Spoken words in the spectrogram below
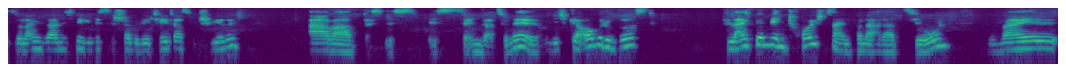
solange du da nicht eine gewisse Stabilität hast, wird schwierig. Aber das ist, ist sensationell. Und ich glaube, du wirst, vielleicht werden wir enttäuscht sein von der Adaption, weil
